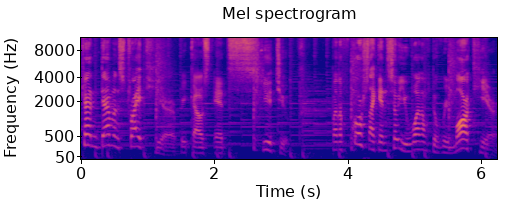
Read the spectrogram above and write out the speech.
can demonstrate here because it's YouTube. But of course I can show you one of the remark here.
